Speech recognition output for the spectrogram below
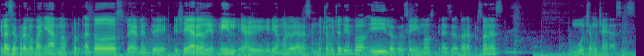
gracias por acompañarnos, a todos. Realmente llegar a los 10.000 es algo que queríamos lograr hace mucho, mucho tiempo. Y lo conseguimos gracias a todas las personas. Muchas, muchas gracias.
